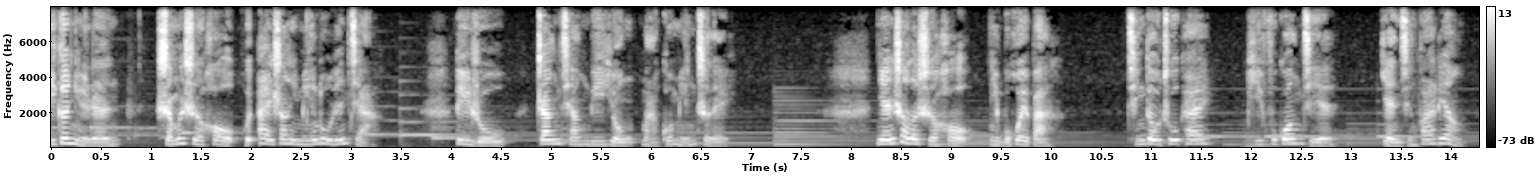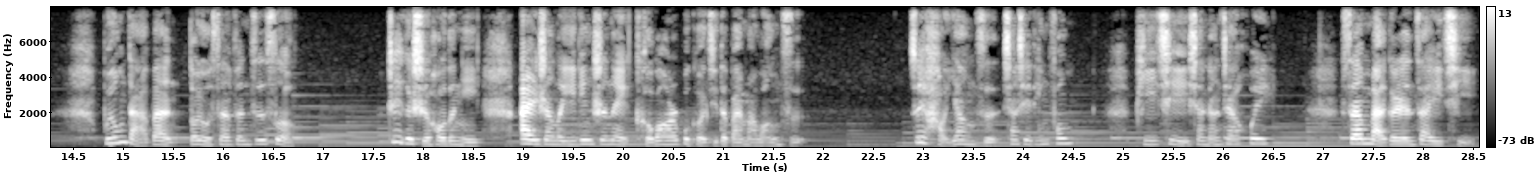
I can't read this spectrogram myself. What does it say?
一个女人什么时候会爱上一名路人甲？例如张强、李勇、马国明之类。年少的时候，你不会吧？情窦初开，皮肤光洁，眼睛发亮，不用打扮都有三分姿色。这个时候的你，爱上的一定是那可望而不可及的白马王子。最好样子像谢霆锋，脾气像梁家辉，三百个人在一起。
